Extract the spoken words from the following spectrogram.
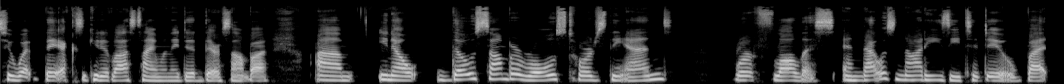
to what they executed last time when they did their samba. Um, you know, those samba rolls towards the end were flawless and that was not easy to do, but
